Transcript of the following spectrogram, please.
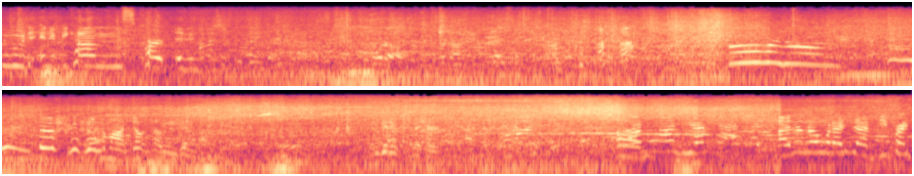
food and it becomes car. and it- Hold on. Oh my god. Come on, don't tell me you didn't. I'm getting Snickers. Um, I don't know what I should have. Deep fried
